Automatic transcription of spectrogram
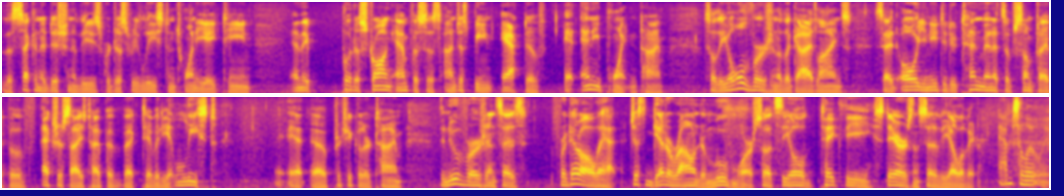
the second edition of these were just released in 2018 and they put a strong emphasis on just being active at any point in time. So the old version of the guidelines said, oh, you need to do 10 minutes of some type of exercise type of activity at least at a particular time. The new version says forget all that. Just get around and move more. So it's the old take the stairs instead of the elevator. Absolutely.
